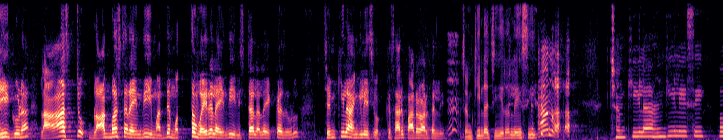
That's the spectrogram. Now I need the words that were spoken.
మీకు కూడా లాస్ట్ బ్లాక్ బస్టర్ అయింది ఈ మధ్య మొత్తం వైరల్ అయింది ఇన్స్టాలలో ఎక్కడ చూడు చెమ్కీల అంగిలేసి ఒక్కసారి పాట పాడతల్లి చమ్కీలా చీరలేసి. చమ్కీలా అంగీలేసి ఓ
